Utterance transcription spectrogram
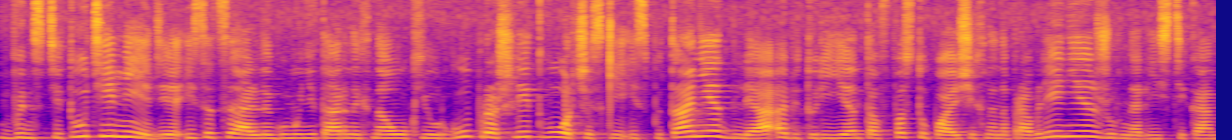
В Институте медиа и социальных гуманитарных наук ЮРГУ прошли творческие испытания для абитуриентов, поступающих на направление журналистика.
